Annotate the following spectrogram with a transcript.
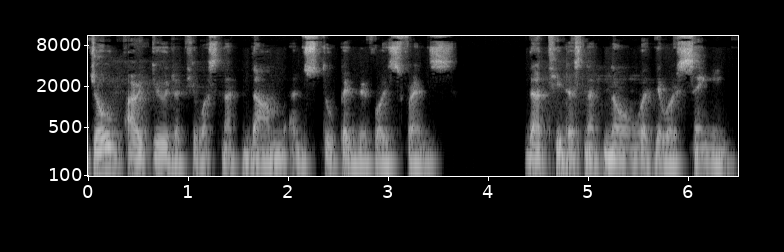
Job argued that he was not dumb and stupid before his friends, that he does not know what they were singing.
